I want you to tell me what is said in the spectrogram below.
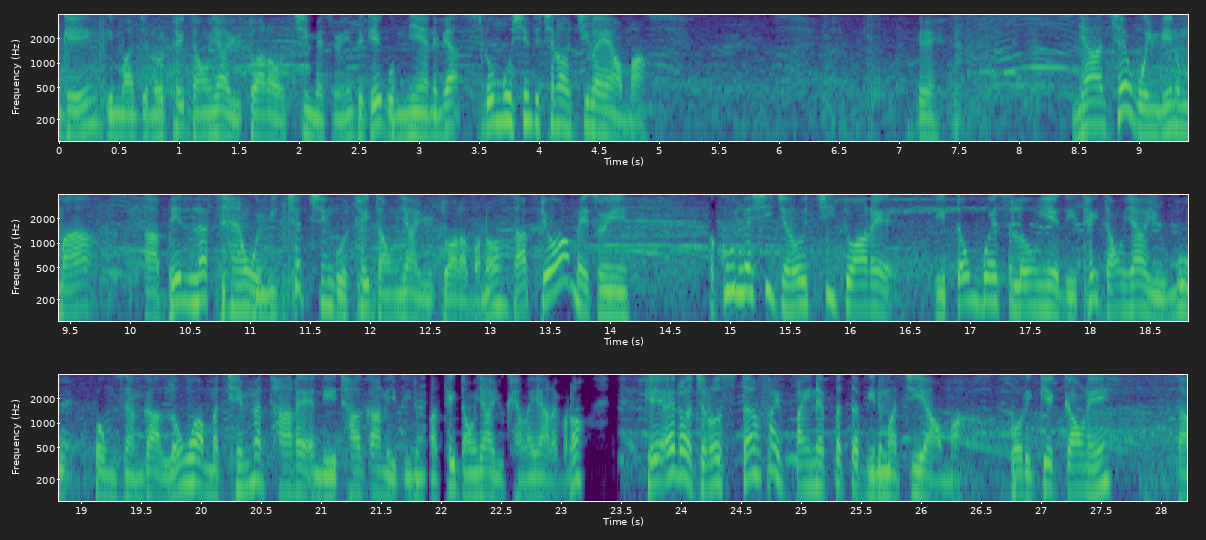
Okay ဒီမှာကျွန်တော်ထိတ်တောင်ရယူသွားတော့ကြည့်မယ်ဆိုရင်တကယ်ကိုမြင်တယ်ဗျ slow motion တစ်ချက်လောက်ကြည့်လိုက်အောင်ပါ။ Okay ညာချက်ဝင်ပြီးတော့မှဒါ big left hand ဝင်ပြီးချက်ချင်းကိုထိတ်တောင်ရယူသွားတာပေါ့နော်။ဒါပြောရမယ်ဆိုရင်အခုလက်ရှိကျွန်တော်တို့ကြည့်သွားတဲ့ဒီသုံးပွဲစလုံးရဲ့ဒီထိတ်တောင်ရယူမှုပုံစံကလုံးဝမထင်မှတ်ထားတဲ့အနေအထားကနေပြီးတော့မှထိတ်တောင်ရယူခံလိုက်ရတယ်ပေါ့နော်။ကဲအဲ့တော့ကျွန်တော် stand fight ပိုင်းနဲ့ပတ်သက်ပြီးတော့မှကြည့်ရအောင်ပါ။ body kick ကောင်းတယ်။ဒါ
